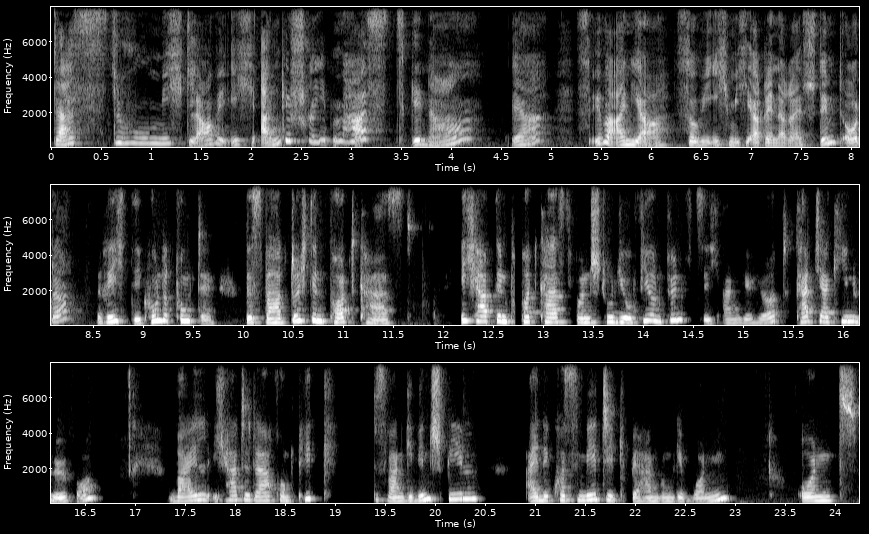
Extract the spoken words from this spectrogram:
dass du mich, glaube ich, angeschrieben hast. Genau. Ja, ist über ein Jahr, so wie ich mich erinnere. Stimmt, oder? Richtig, 100 Punkte. Das war durch den Podcast. Ich habe den Podcast von Studio 54 angehört, Katja Kienhöfer, weil ich hatte da vom PIC, das war ein Gewinnspiel, eine Kosmetikbehandlung gewonnen. Und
